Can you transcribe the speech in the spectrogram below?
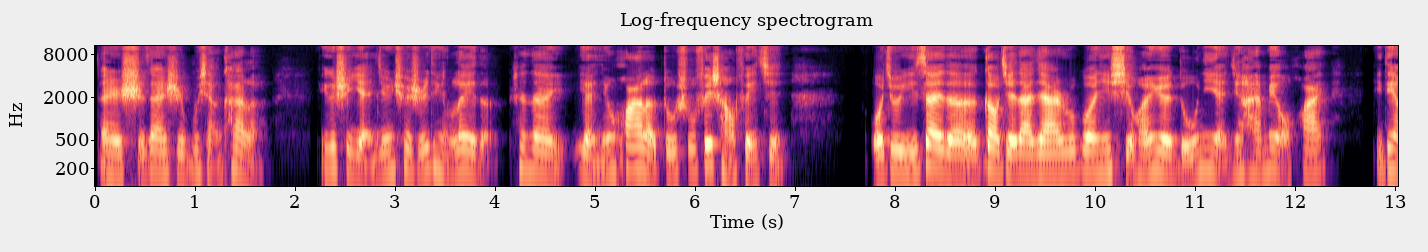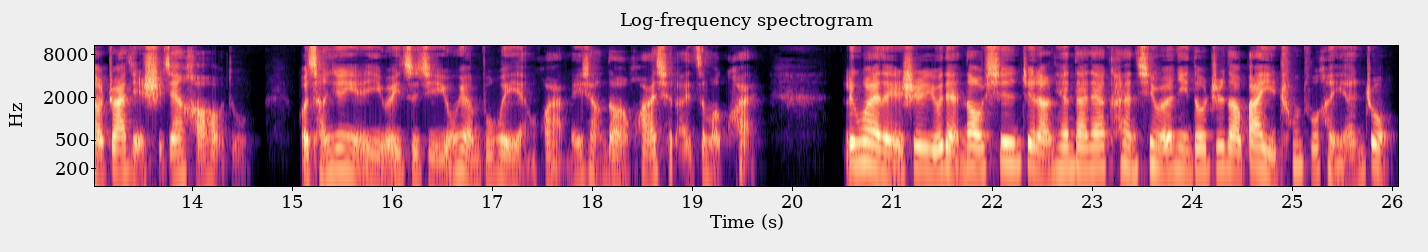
但是实在是不想看了。一个是眼睛确实挺累的，现在眼睛花了，读书非常费劲。我就一再的告诫大家，如果你喜欢阅读，你眼睛还没有花，一定要抓紧时间好好读。我曾经也以为自己永远不会眼花，没想到花起来这么快。另外呢，也是有点闹心。这两天大家看新闻，你都知道巴以冲突很严重，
